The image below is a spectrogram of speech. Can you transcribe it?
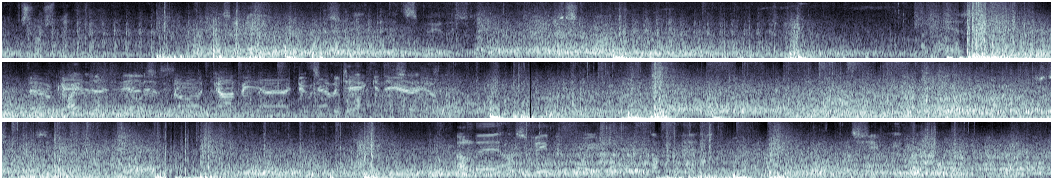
But trust me, it's game, it's, it's smooth as stuff. It's smart. Like it is. Okay, Right, this look, is a realistic. solid copy. I do It's have a tank in at the area. time. Just check this out. I'll, uh, I'll stream it for you, but off first. Let's see what you think.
